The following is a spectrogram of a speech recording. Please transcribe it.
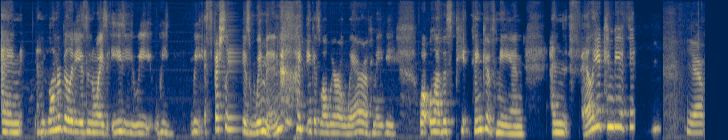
and and vulnerability isn't always easy. We we we especially as women i think as well we're aware of maybe what will others p- think of me and and failure can be a thing yeah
